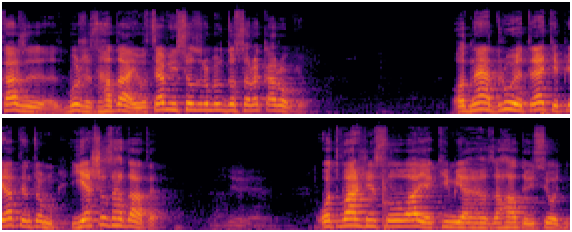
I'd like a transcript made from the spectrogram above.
каже, Боже, згадай, оце він все зробив до 40 років. Одне, друге, третє, п'яте, тому є що згадати. От важні слова, яким я загадую сьогодні.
